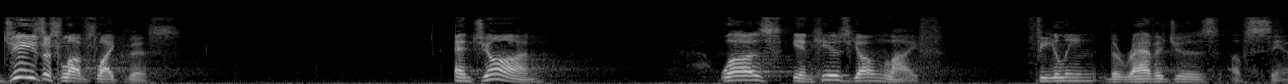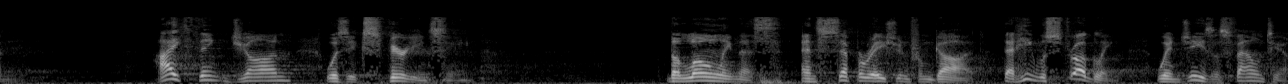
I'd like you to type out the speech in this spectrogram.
Jesus loves like this. And John was in his young life feeling the ravages of sin. I think John was experiencing the loneliness and separation from God, that he was struggling when Jesus found him,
